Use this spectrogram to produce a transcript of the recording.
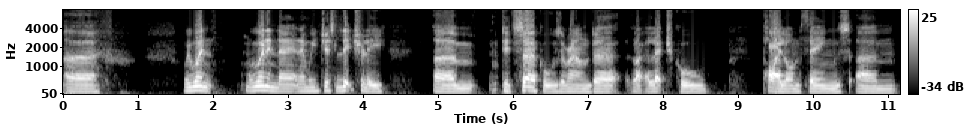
uh, we went we went in there and then we just literally um, did circles around uh, like electrical pylon things. Um,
